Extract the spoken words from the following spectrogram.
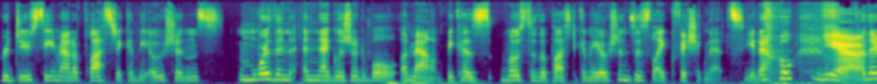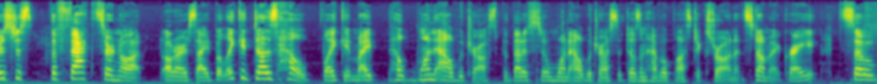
reduce the amount of plastic in the oceans more than a negligible amount because most of the plastic in the oceans is like fishing nets, you know? Yeah. There's just the facts are not on our side, but like it does help. Like it might help one albatross, but that is still one albatross that doesn't have a plastic straw in its stomach, right? So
